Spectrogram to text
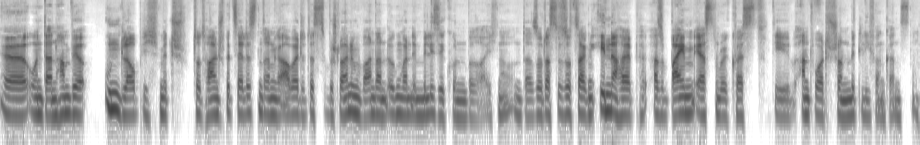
Äh, und dann haben wir unglaublich mit totalen Spezialisten dran gearbeitet, das zu beschleunigen, waren dann irgendwann im Millisekundenbereich. Ne? Und da so, dass du sozusagen innerhalb, also beim ersten Request die Antwort schon mitliefern kannst. Ne?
